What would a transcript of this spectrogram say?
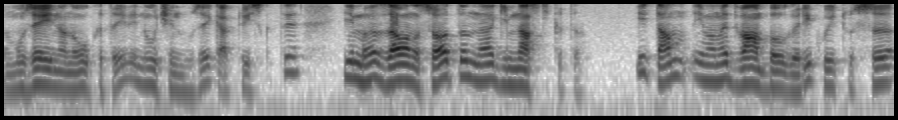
музей на науката или научен музей, както искате, има зала на славата на гимнастиката. И там имаме двама българи, които са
